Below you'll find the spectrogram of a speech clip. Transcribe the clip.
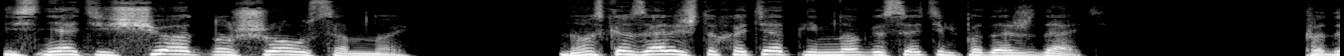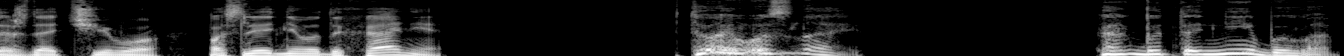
и снять еще одно шоу со мной, но сказали, что хотят немного с этим подождать». «Подождать чего? Последнего дыхания?» «Кто его знает? Как бы то ни было,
